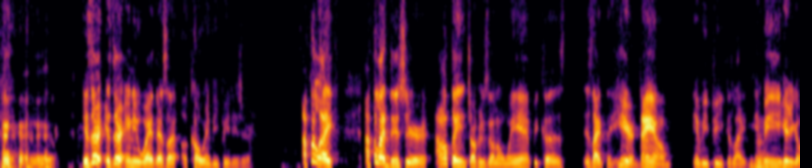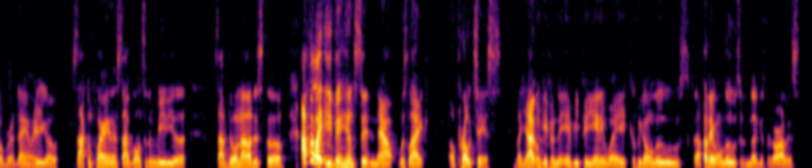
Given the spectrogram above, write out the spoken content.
is there is there any way there's a, a co MVP this year? I feel like I feel like this year I don't think Joker's gonna win because it's like the here damn MVP because like mm-hmm. Embiid, here you go, bro. Damn, here you go. Stop complaining. Stop going to the media. Stop doing all this stuff. I feel like even him sitting out was like a protest. Like y'all mm-hmm. gonna give him the MVP anyway because we're gonna lose. Cause I thought they were gonna lose to the Nuggets regardless.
